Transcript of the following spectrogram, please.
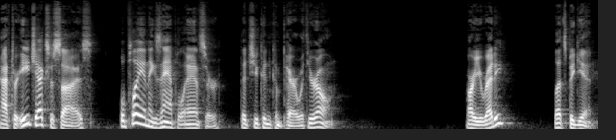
After each exercise, we'll play an example answer that you can compare with your own. Are you ready? Let's begin.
